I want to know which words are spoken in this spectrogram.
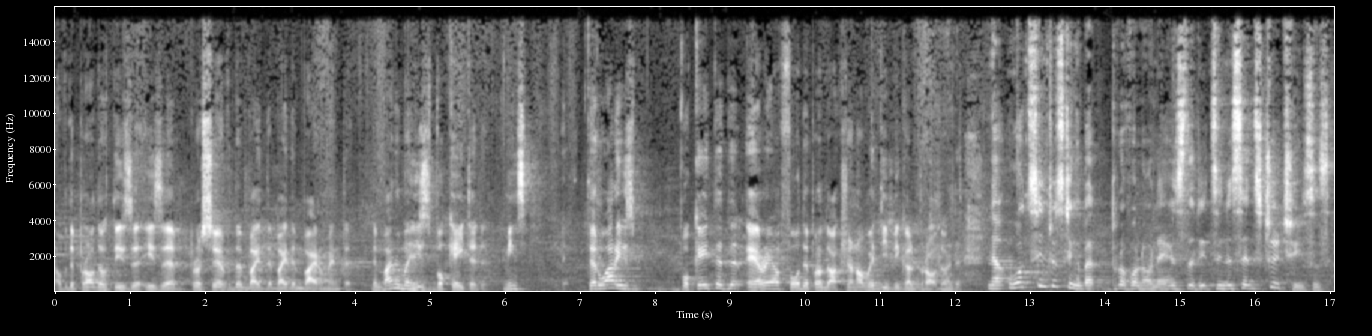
of the product is, is uh, preserved by the, by the environment. The environment is vocated, means terroir is vocated area for the production of a typical mm-hmm. product. Now, what's interesting about provolone is that it's, in a sense, two cheeses.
